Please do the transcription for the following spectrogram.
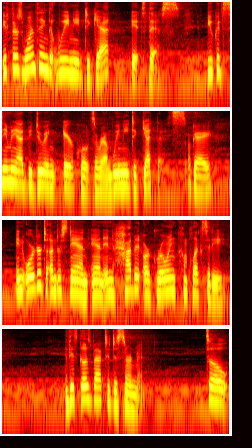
If there's one thing that we need to get, it's this. If you could see me, I'd be doing air quotes around we need to get this, okay? In order to understand and inhabit our growing complexity, this goes back to discernment. So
